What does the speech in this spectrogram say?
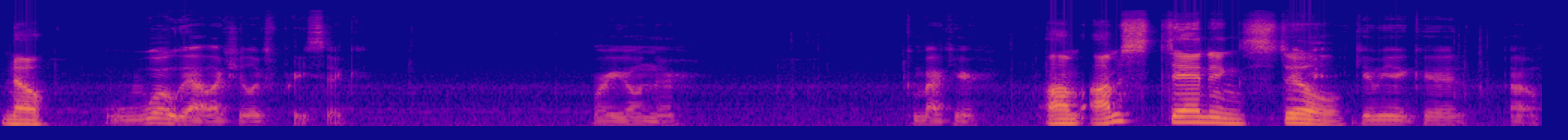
No. Whoa, that actually looks pretty sick. Where are you going there? Come back here. Um, I'm standing still. Give me, give me a good. Oh.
